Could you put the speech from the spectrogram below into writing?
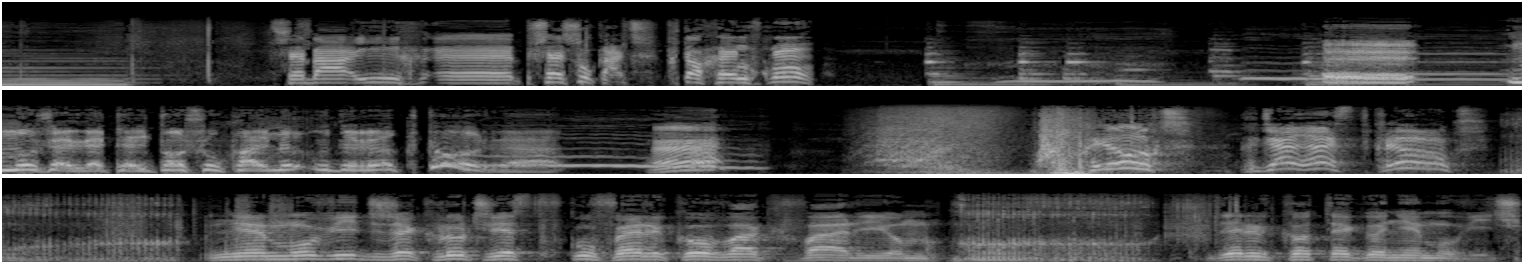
Trzeba ich e, przeszukać. Kto chętny? Może lepiej poszukajmy u dyrektora. E? Klucz! Gdzie jest klucz? Nie mówić, że klucz jest w kuferku w akwarium. Tylko tego nie mówić.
